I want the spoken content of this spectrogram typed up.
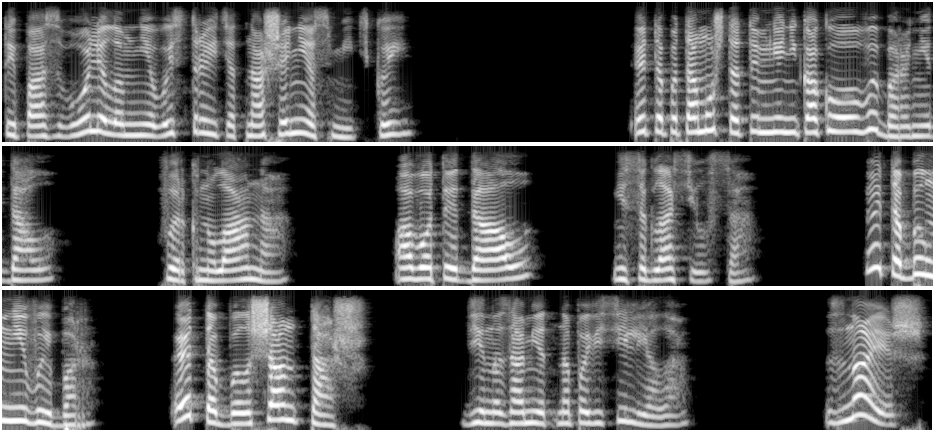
Ты позволила мне выстроить отношения с Митькой. Это потому, что ты мне никакого выбора не дал, фыркнула она. А вот и дал, не согласился. Это был не выбор. Это был шантаж. Дина заметно повеселела. Знаешь,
